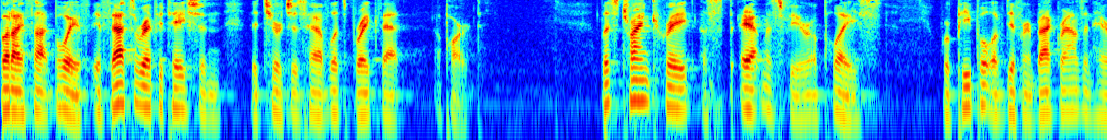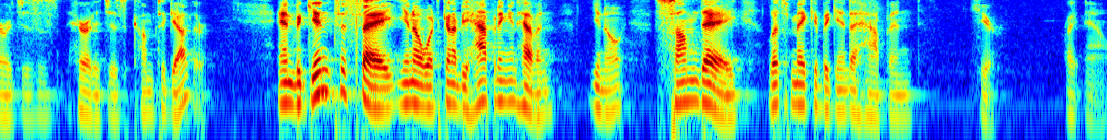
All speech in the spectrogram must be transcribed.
But I thought, boy, if, if that's a reputation that churches have, let's break that apart. Let's try and create an atmosphere, a place where people of different backgrounds and heritages, heritages come together and begin to say, you know, what's going to be happening in heaven, you know, someday, let's make it begin to happen here, right now.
